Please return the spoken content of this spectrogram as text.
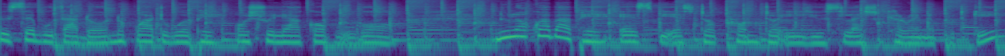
ဒုဆေဘူတာဒေါ်နပွားတဝဖေဩစတြေးလျကောဘူကိုနူလောက်ကွာပါဖေ sbs.com.au/current update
